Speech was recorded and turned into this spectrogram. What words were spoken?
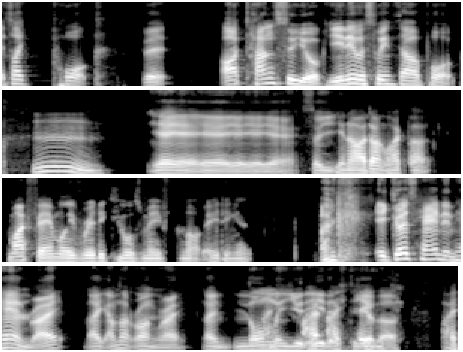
it's like pork, but oh tangsuyuk. You eat it with sweet and sour pork. Mm. Yeah, yeah, yeah, yeah, yeah, yeah. So you, You know, I don't like that. My family ridicules me for not eating it. it goes hand in hand, right? Like I'm not wrong, right? Like I, normally you'd I, eat it I together. think. I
